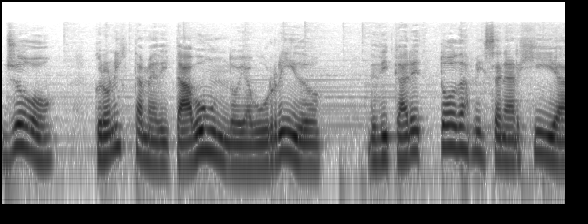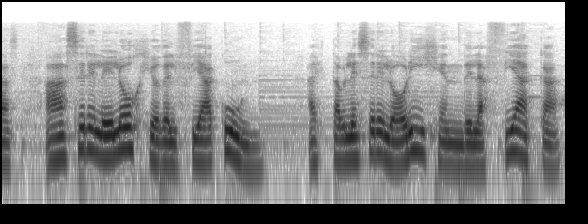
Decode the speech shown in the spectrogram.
Yo, cronista meditabundo y aburrido, dedicaré todas mis energías a hacer el elogio del fiacún, a establecer el origen de la fiaca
